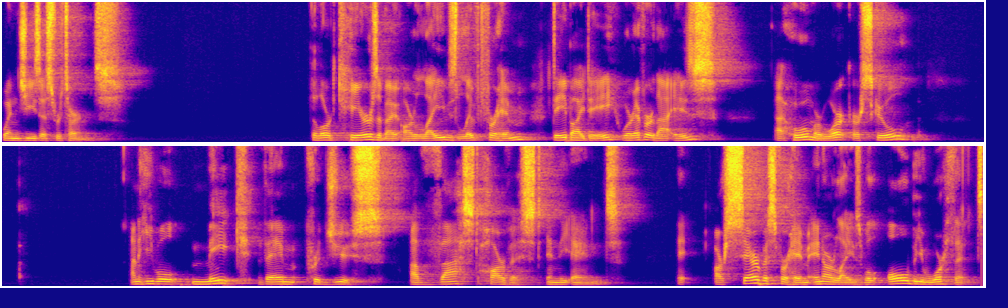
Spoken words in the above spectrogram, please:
when Jesus returns. The Lord cares about our lives lived for Him day by day, wherever that is, at home or work or school. And He will make them produce a vast harvest in the end. It, our service for Him in our lives will all be worth it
